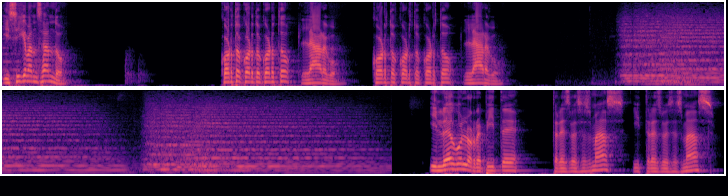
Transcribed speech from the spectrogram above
Y sigue avanzando. Corto, corto, corto, largo. Corto, corto, corto, largo. Y luego lo repite tres veces más y tres veces más.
